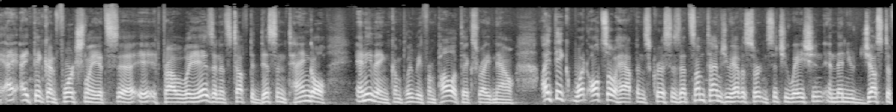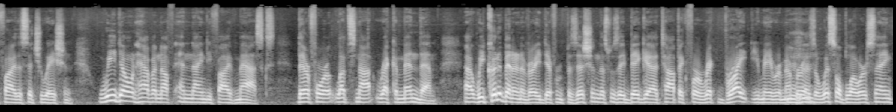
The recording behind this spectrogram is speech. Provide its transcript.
I, I, think, unfortunately, it's uh, it probably is, and it's tough to disentangle anything completely from politics right now. I think what also happens, Chris, is that sometimes you have a certain situation and then you justify the situation. We don't have enough N95 masks. Therefore, let's not recommend them. Uh, we could have been in a very different position. This was a big uh, topic for Rick Bright, you may remember, mm-hmm. as a whistleblower, saying,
